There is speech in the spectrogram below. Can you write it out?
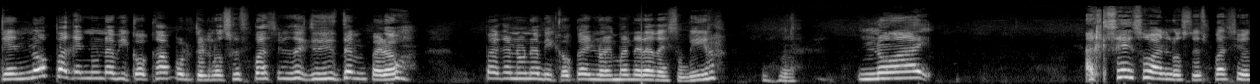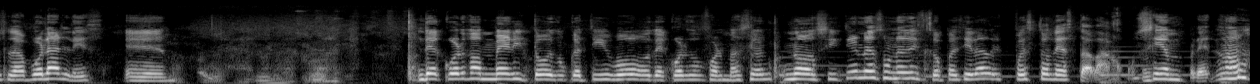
que no paguen una bicoca porque los espacios existen, pero pagan una bicoca y no hay manera de subir no hay acceso a los espacios laborales eh, de acuerdo a mérito educativo o de acuerdo a formación. No, si tienes una discapacidad, es puesto de hasta abajo, siempre, ¿no?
